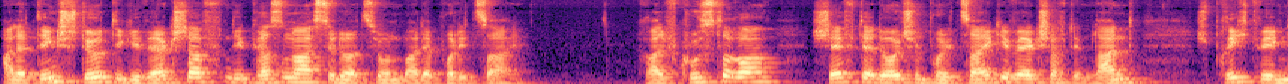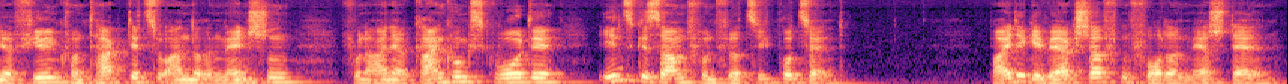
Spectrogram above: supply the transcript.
Allerdings stört die Gewerkschaften die Personalsituation bei der Polizei. Ralf Kusterer, Chef der Deutschen Polizeigewerkschaft im Land, spricht wegen der vielen Kontakte zu anderen Menschen von einer Erkrankungsquote insgesamt von 40 Prozent. Beide Gewerkschaften fordern mehr Stellen.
